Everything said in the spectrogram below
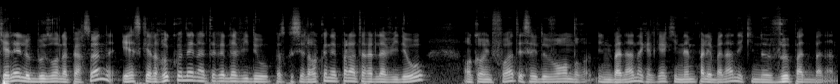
quel est le besoin de la personne et est-ce qu'elle reconnaît l'intérêt de la vidéo? Parce que si elle ne reconnaît pas l'intérêt de la vidéo, encore une fois, tu essayes de vendre une banane à quelqu'un qui n'aime pas les bananes et qui ne veut pas de banane.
